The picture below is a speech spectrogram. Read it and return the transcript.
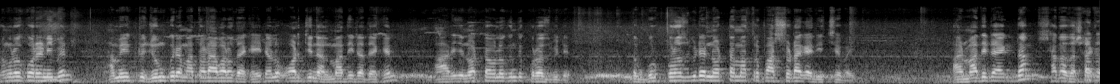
সংগ্রহ করে নেবেন। আমি একটু জুম করে মাথাটা আবারও দেখাই। এটা হলো অরিজিনাল মাদিটা দেখেন। আর এই যে নটটা হলো কিন্তু ক্রস বিটের তো ক্রস বিটের নটটা মাত্র পাঁচশো টাকায় দিচ্ছে ভাই। আর মাদিটা একদম সাত হাজার টাকা।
